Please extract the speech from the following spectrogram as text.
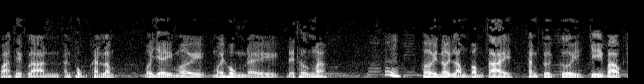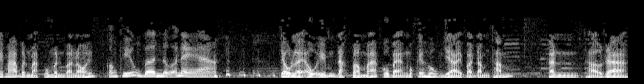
Quả thiệt là anh anh phục Khanh lắm. Bởi vậy mới mới hung để để thưởng mà. Ừ, Hơi nới lỏng vòng tay, Khanh cười cười chỉ vào cái má bên mặt của mình và nói. còn thiếu một bên nữa nè. Châu Lệ âu yếm đặt vào má cô bạn một cái hôn dài và đầm thắm. Khanh thở ra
